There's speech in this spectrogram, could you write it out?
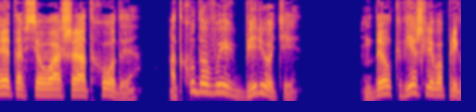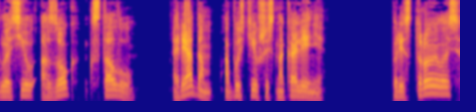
Это все ваши отходы. Откуда вы их берете? Делк вежливо пригласил Азок к столу. Рядом, опустившись на колени, пристроилась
